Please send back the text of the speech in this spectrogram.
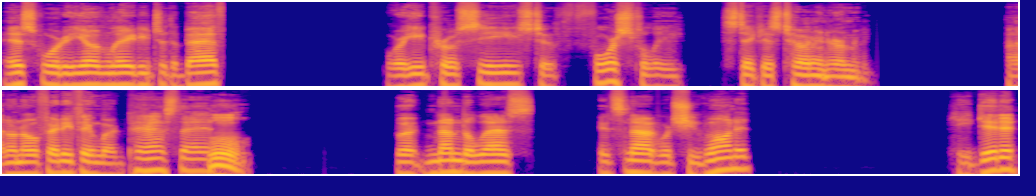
Escort a young lady to the bath where he proceeds to forcefully stick his tongue in her mouth. I don't know if anything went past that, Mm. but nonetheless, it's not what she wanted. He did it.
